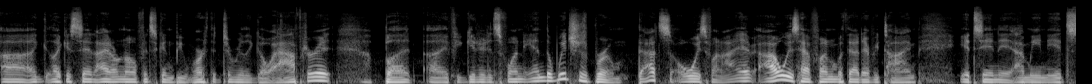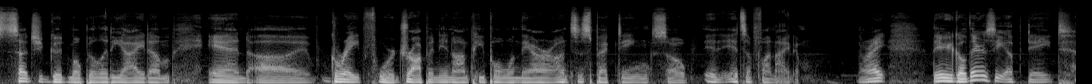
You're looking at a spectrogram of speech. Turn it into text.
Uh, like I said, I don't know if it's going to be worth it to really go after it, but uh, if you get it, it's fun. And the witch's broom, that's always fun. I, I always have fun with that every time it's in it. I mean, it's such a good mobility item and uh, great for dropping in on people when they are unsuspecting. So it, it's a fun item. All right, there you go. There's the update.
